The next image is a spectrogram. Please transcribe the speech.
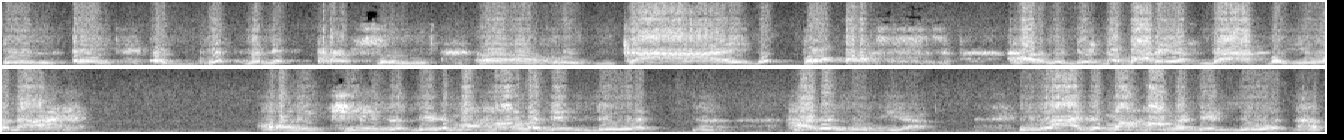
in a, a definite person uh, who died for us. Hallelujah. Did nobody else die for you and I? Only Jesus did it. Muhammad didn't do it. Uh, hallelujah. Elijah Muhammad didn't do it. Uh,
